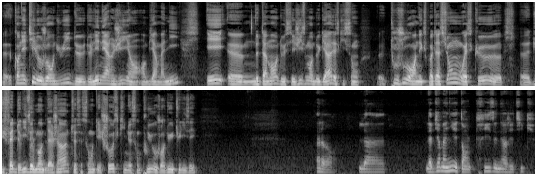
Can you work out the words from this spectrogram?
Euh, qu'en est-il aujourd'hui de, l'énergie en, Birmanie et notamment de ces gisements de gaz? Est-ce qu'ils sont toujours en exploitation ou est-ce que du fait de l'isolement de la junte, ce sont des choses qui ne sont plus aujourd'hui utilisées? Alors, la, Birmanie est en crise énergétique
